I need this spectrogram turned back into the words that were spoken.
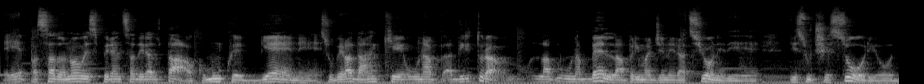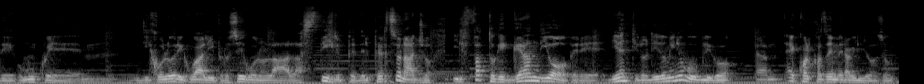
è passato a nuova esperienza di realtà o comunque viene superata anche una, addirittura la, una bella prima generazione di successori o di comunque di coloro i quali proseguono la, la, stirpe del personaggio, il fatto che grandi opere diventino di dominio pubblico ehm, è qualcosa di meraviglioso.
